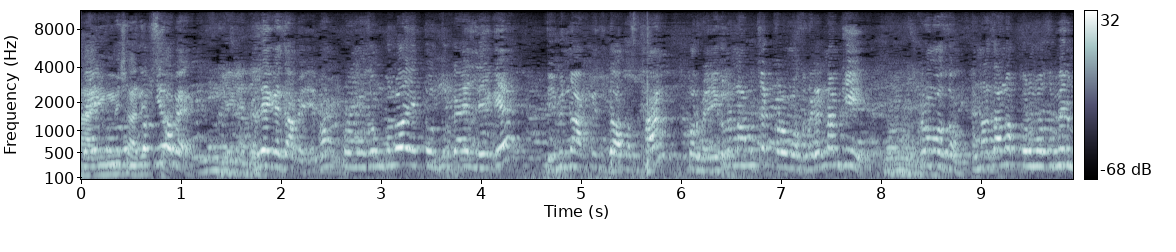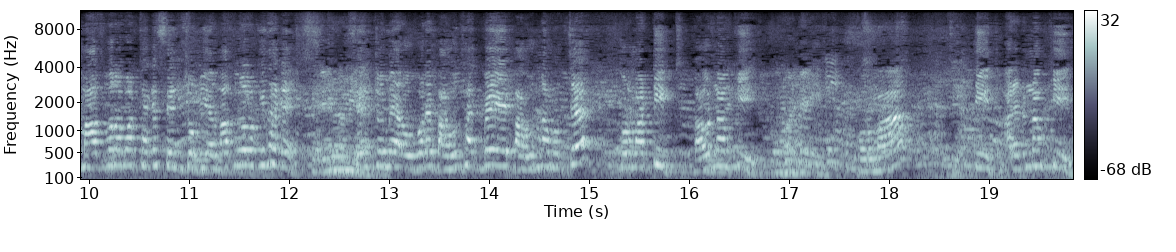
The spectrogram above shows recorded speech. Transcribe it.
হ্যাঁ, ইংলিশ কি হবে? লেগে যাবে এবং ক্রোমোজোমগুলো এই তন্তুর গায়ে লেগে বিভিন্ন আকৃতিতে অবস্থান করবে। এগুলোর নাম হচ্ছে ক্রোমোজোম। এটার নাম কি? ক্রোমোজোম। তোমরা জানো, ক্রোমোজোমের মাঝ বরাবর থাকে সেন্ট্রোমিয়ার। মাঝ বরাবর কি থাকে? সেন্ট্রোমিয়ার। উপরে বাহু থাকবে, এই বাহুর নাম হচ্ছে ক্রোমাটিড। বাহুর নাম কি? ক্রোমাটিড। আর এটার নাম কি?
